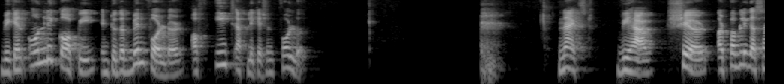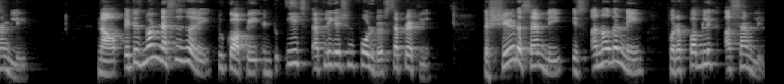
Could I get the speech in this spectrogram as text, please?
we can only copy into the bin folder of each application folder. Next, we have shared or public assembly. Now, it is not necessary to copy into each application folder separately. The shared assembly is another name for a public assembly.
